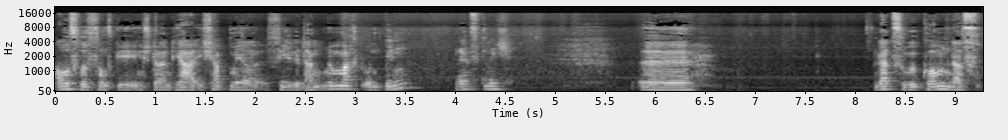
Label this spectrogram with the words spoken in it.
Ausrüstungsgegenstand. Ja, ich habe mir viel Gedanken gemacht und bin letztlich äh, dazu gekommen, dass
